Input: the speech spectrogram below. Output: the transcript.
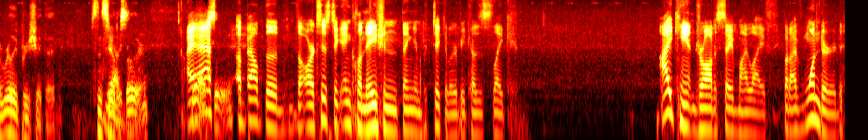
I really appreciate that. Yeah, Sincerely, absolutely. I Yeah, asked absolutely. about the the artistic inclination thing in particular because like I can't draw to save my life, but I've wondered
